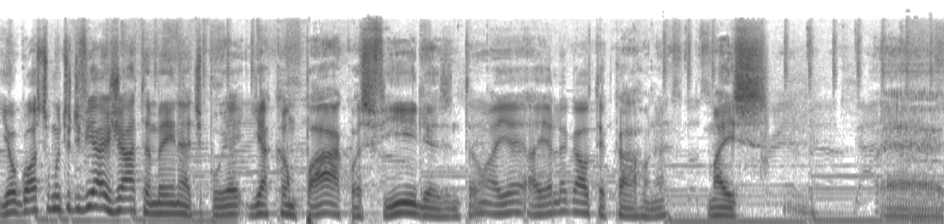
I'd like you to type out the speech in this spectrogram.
E eu gosto muito de viajar também, né? Tipo, ir, ir acampar com as filhas. Então aí é, aí é legal ter carro, né? Mas. É,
